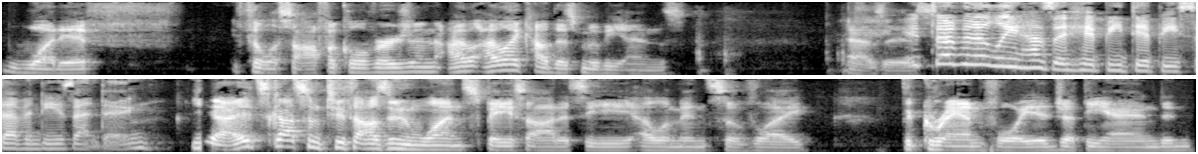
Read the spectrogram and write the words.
what if philosophical version. I, I like how this movie ends as is. It definitely has a hippy dippy seventies ending. Yeah, it's got some 2001 Space Odyssey elements of like the grand voyage at the end and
